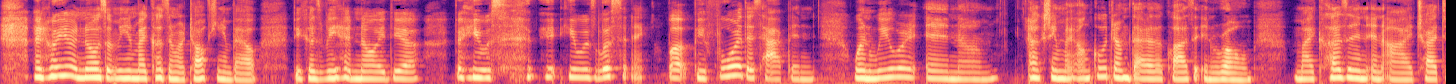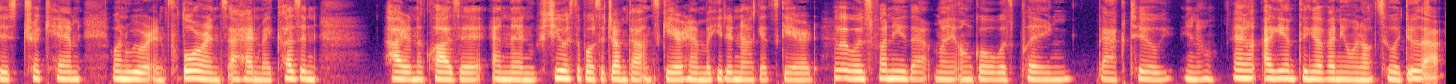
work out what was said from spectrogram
And who even knows what me and my cousin were talking about because we had no idea that he was he was listening. But before this happened, when we were in um, actually my uncle jumped out of the closet in Rome. My cousin and I tried to trick him when we were in Florence. I had my cousin hide in the closet and then she was supposed to jump out and scare him, but he did not get scared. It was funny that my uncle was playing back too, you know. And I can't think of anyone else who would do that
